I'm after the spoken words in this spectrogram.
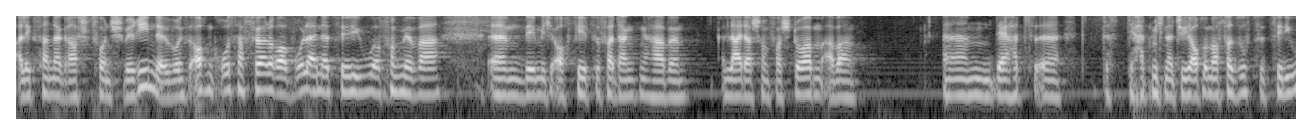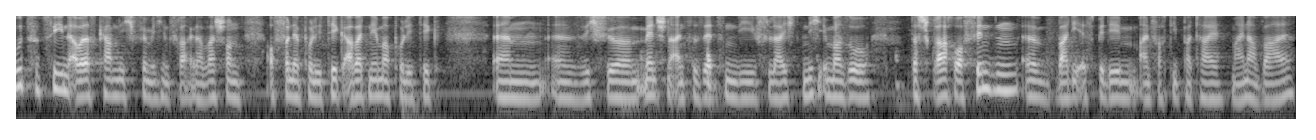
Alexander Graf von Schwerin, der übrigens auch ein großer Förderer, obwohl er in der CDU von mir war, ähm, dem ich auch viel zu verdanken habe. Leider schon verstorben, aber ähm, der, hat, äh, das, der hat mich natürlich auch immer versucht, zur CDU zu ziehen, aber das kam nicht für mich in Frage. Da war schon auch von der Politik, Arbeitnehmerpolitik, ähm, äh, sich für Menschen einzusetzen, die vielleicht nicht immer so das Sprachrohr finden, äh, war die SPD einfach die Partei meiner Wahl.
